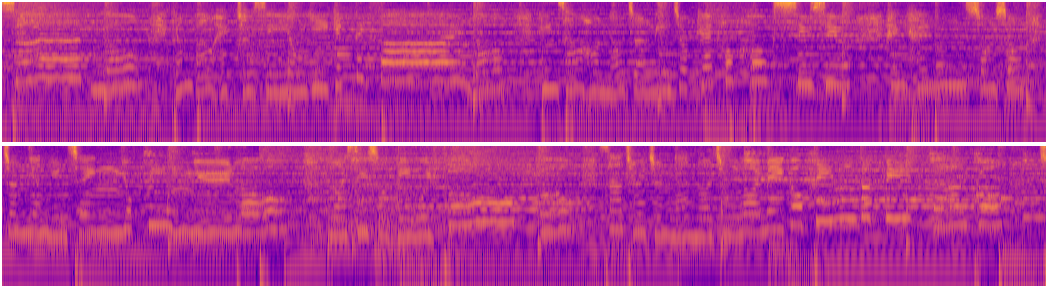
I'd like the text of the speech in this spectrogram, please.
失落，饮饱吃醉是容易极的快乐，牵手看偶像连续剧哭哭笑笑，轻轻。松松，像人缘情欲变娱乐，爱是索便会复薄，沙吹进眼内，从来未觉，便不必发觉，吹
